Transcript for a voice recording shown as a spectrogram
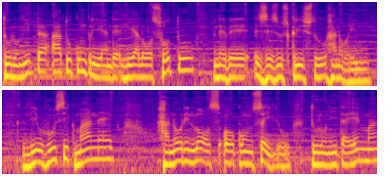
tulunita atu compreende lialo sotu neve Jesus Cristo hanorin. Liuhusik manek hanorin los o conselho tulunita emma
